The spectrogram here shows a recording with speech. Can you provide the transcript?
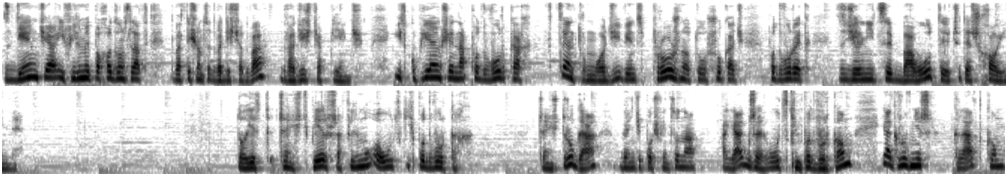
Zdjęcia i filmy pochodzą z lat 2022-25 i skupiłem się na podwórkach w centrum Łodzi, więc próżno tu szukać podwórek z dzielnicy Bałuty czy też Chojny. To jest część pierwsza filmu o łódzkich podwórkach. Część druga będzie poświęcona a jakże łódzkim podwórkom, jak również klatkom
